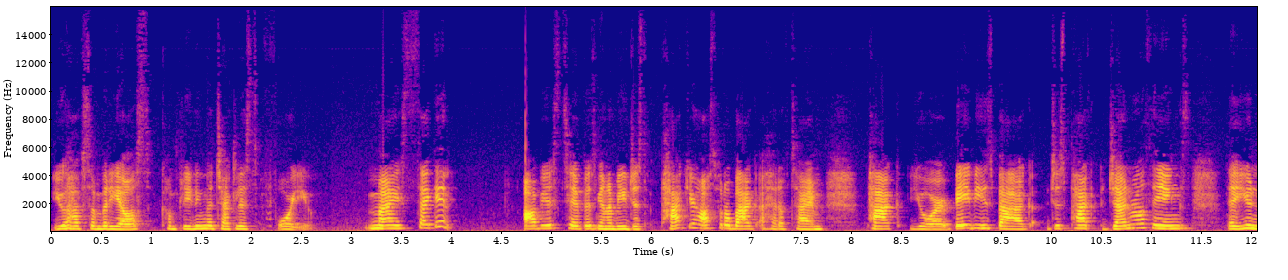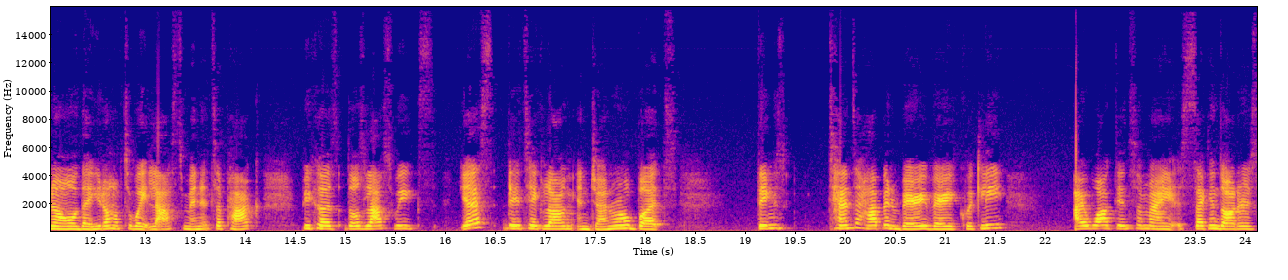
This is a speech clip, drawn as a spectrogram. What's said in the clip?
you have somebody else completing the checklist for you. My second obvious tip is going to be just pack your hospital bag ahead of time pack your baby's bag just pack general things that you know that you don't have to wait last minute to pack because those last weeks yes they take long in general but things tend to happen very, very quickly. I walked into my second daughter's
